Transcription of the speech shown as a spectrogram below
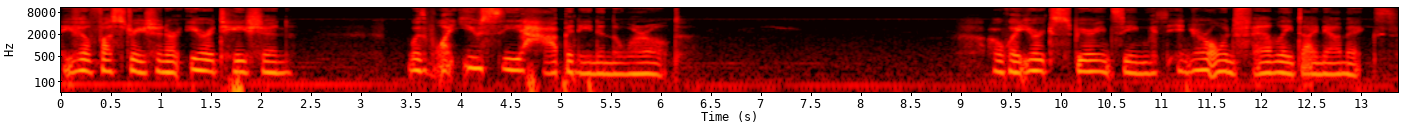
You feel frustration or irritation with what you see happening in the world or what you're experiencing within your own family dynamics.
